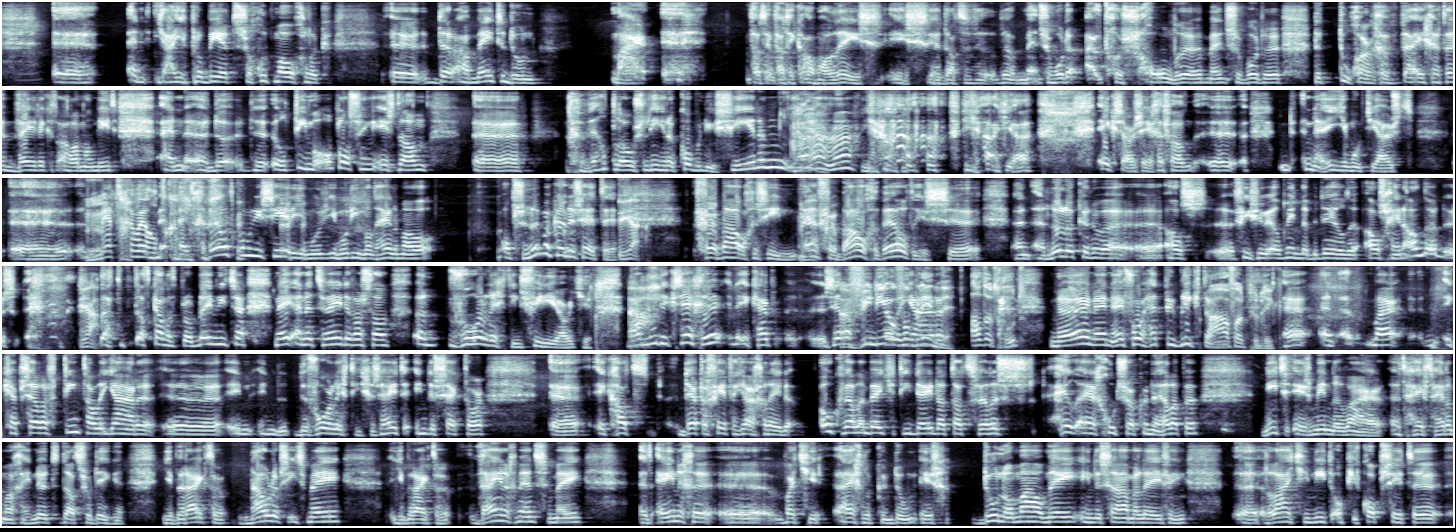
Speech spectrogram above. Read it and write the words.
Uh, en ja, je probeert zo goed mogelijk uh, eraan mee te doen. Maar wat, wat ik allemaal lees, is dat mensen worden uitgescholden. Mensen worden de toegang geweigerd en weet ik het allemaal niet. En de, de ultieme oplossing is dan geweldloos leren communiceren. Ja, ja, ja, ja. Ik zou zeggen van, uh, nee, je moet juist... Uh, met geweld. Met, geweld communiceren. Je moet, je moet iemand helemaal op zijn nummer kunnen zetten. Ja. Verbaal gezien. Ja. En verbaal geweld is. Uh, en, en, lullen kunnen we uh, als uh, visueel minder bedeelden als geen ander. Dus ja. dat, dat kan het probleem niet zijn. Nee, en het tweede was dan een voorlichtingsvideootje. Nou moet ik zeggen, ik heb zelf. Een video voor jaren... blinden. Altijd goed. Nee, nee, nee, voor het publiek dan. Ah, voor het publiek. en, maar ik heb zelf tientallen jaren in, in de, de voorlichting gezeten in de sector. Uh, ik had 30, 40 jaar geleden ook wel een beetje het idee dat dat wel eens heel erg goed zou kunnen helpen. Niets is minder waar. Het heeft helemaal geen nut, dat soort dingen. Je bereikt er nauwelijks iets mee. Je bereikt er weinig mensen mee. Het enige uh, wat je eigenlijk kunt doen is doe normaal mee in de samenleving. Uh, laat je niet op je kop zitten.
